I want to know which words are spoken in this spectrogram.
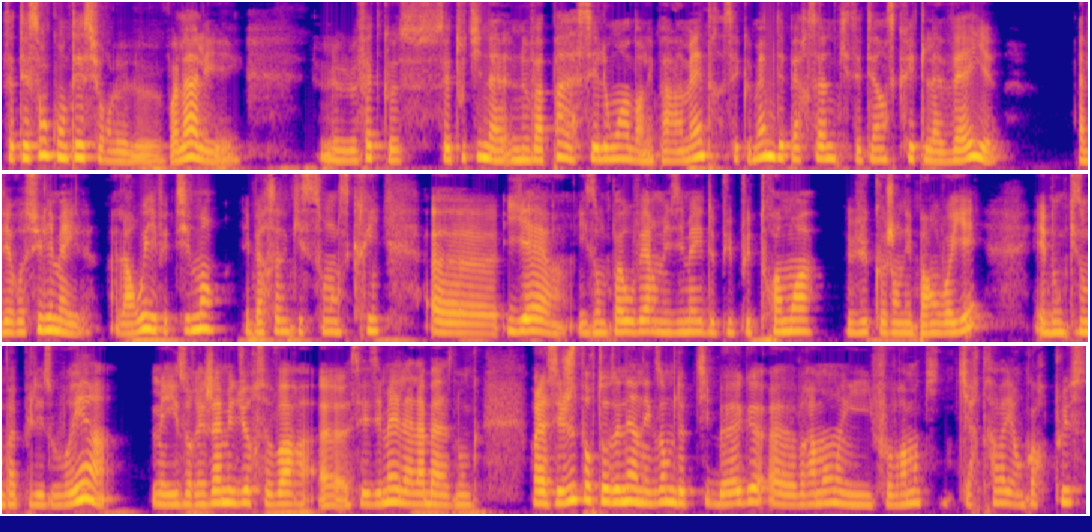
c'était sans compter sur le voilà les le, fait que cet outil ne va pas assez loin dans les paramètres, c'est que même des personnes qui s'étaient inscrites la veille avaient reçu l'email. Alors oui, effectivement, les personnes qui se sont inscrites euh, hier, ils n'ont pas ouvert mes emails depuis plus de trois mois, vu que j'en ai pas envoyé, et donc ils n'ont pas pu les ouvrir, mais ils auraient jamais dû recevoir euh, ces emails à la base. Donc voilà, c'est juste pour te donner un exemple de petit bug. Euh, vraiment, il faut vraiment qu'ils retravaillent encore plus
